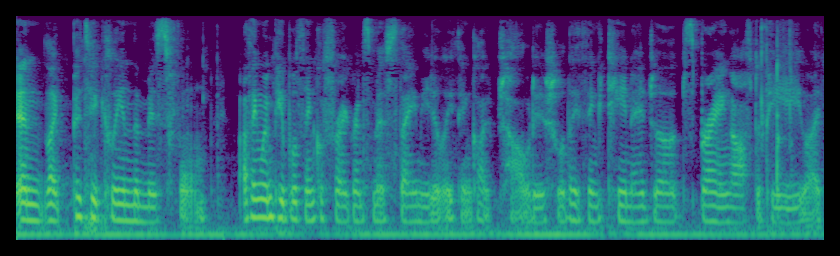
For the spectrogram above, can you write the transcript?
and like particularly in the mist form. I think when people think of fragrance mist, they immediately think like childish, or they think teenager spraying after pee, like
